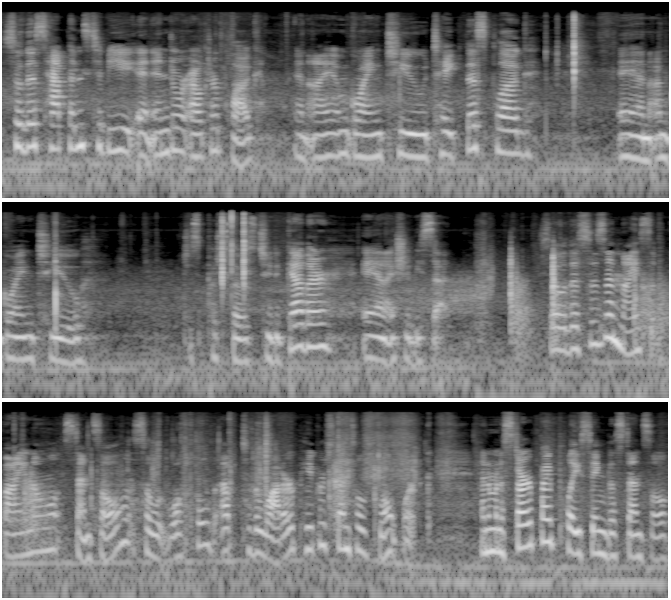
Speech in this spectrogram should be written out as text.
So this happens to be an indoor-outdoor plug, and I am going to take this plug and I'm going to just push those two together and I should be set. So this is a nice vinyl stencil, so it will hold up to the water. Paper stencils won't work. And I'm gonna start by placing the stencil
